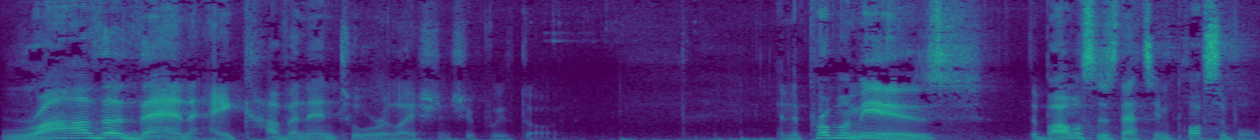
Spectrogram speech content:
rather than a covenantal relationship with God. And the problem is, the Bible says that's impossible.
